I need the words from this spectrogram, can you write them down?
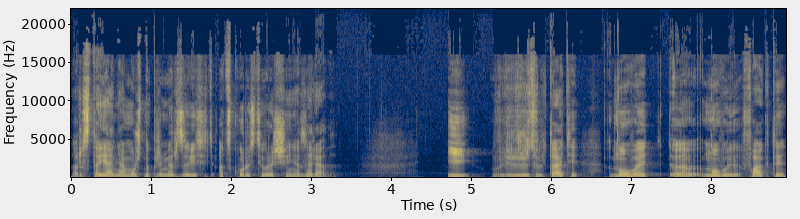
расстояния, а может, например, зависеть от скорости вращения заряда. И в результате новые, э, новые факты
